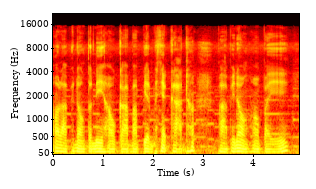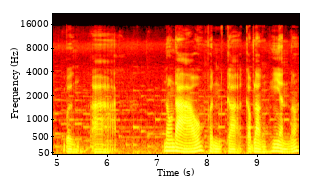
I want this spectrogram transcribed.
เอาล่ะพี่น้องตอนนี้เฮากลับมาเปลี่ยนบรรยากาศเนาะพาพี่น้องเฮาไปเบิ่งอ่าน้องดาวเพิ่นก็กำลังเฮียนเนาะ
